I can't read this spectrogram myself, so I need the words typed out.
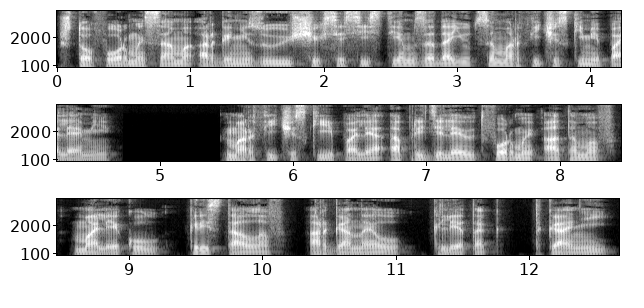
что формы самоорганизующихся систем задаются морфическими полями. Морфические поля определяют формы атомов, молекул, кристаллов, органелл, клеток, тканей,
